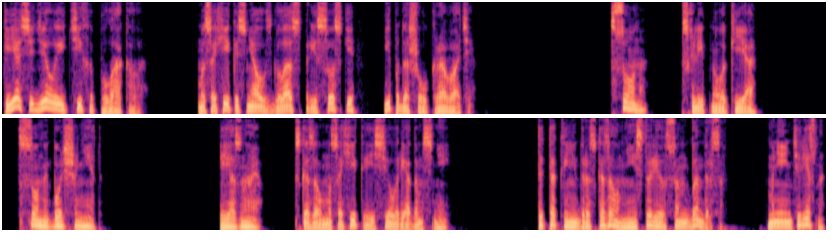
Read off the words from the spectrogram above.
Кия сидела и тихо плакала. Масахика снял с глаз присоски и подошел к кровати. «Сона!» — всхлипнула Кия. Соны больше нет. «Я знаю», — сказал Масахика и сел рядом с ней. «Ты так и не рассказала мне историю Сан-Бендерсов. Мне интересно,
